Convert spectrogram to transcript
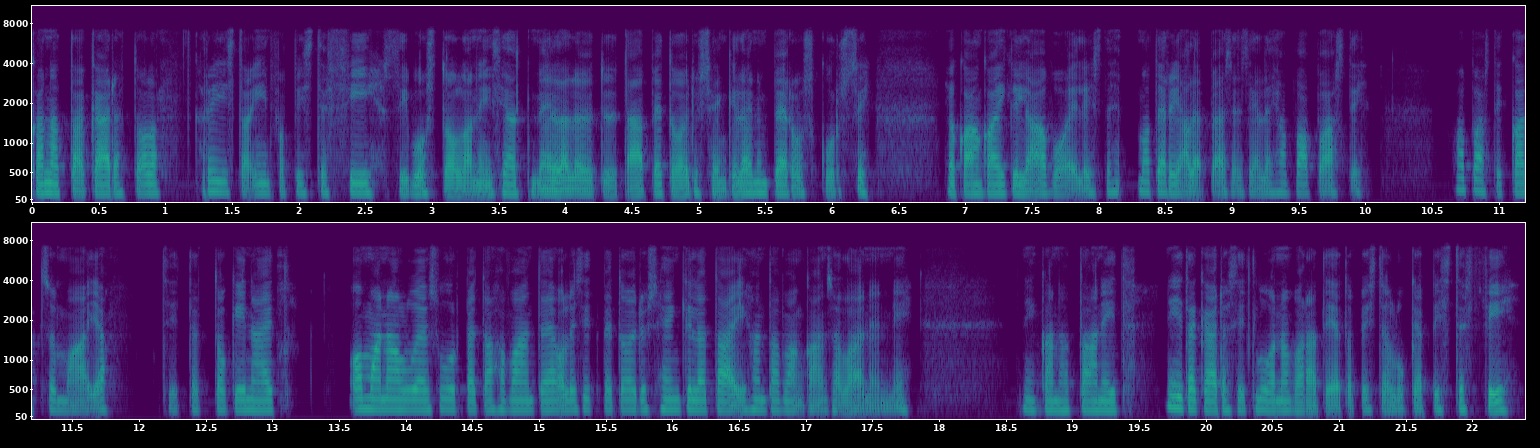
kannattaa käydä tuolla riistainfo.fi-sivustolla, niin sieltä meillä löytyy tämä petoyhdyshenkilöiden peruskurssi, joka on kaikille avoin, eli materiaalia pääsee siellä ihan vapaasti vapaasti katsomaan ja sitten toki näitä oman alueen suurpetohavaintoja, oli sitten petoidushenkilö tai ihan tavan kansalainen, niin, niin kannattaa niitä, niitä käydä sitten luonnonvaratieto.luke.fi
